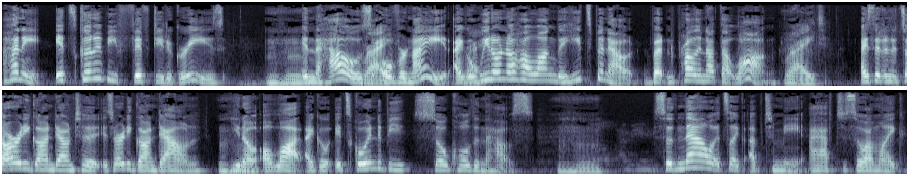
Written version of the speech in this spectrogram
honey, it's going to be 50 degrees. Mm-hmm. In the house Right. overnight. I go, Right. we don't know how long the heat's been out, but probably not that long. right. I said, and it's already gone down to it's already gone down, you know, mm-hmm. a lot. I go, it's going to be so cold in the house. Mm-hmm. So now it's like up to me. I have to. So I'm like,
